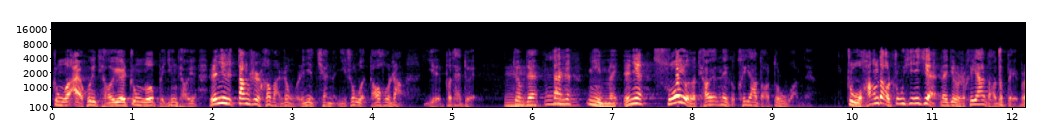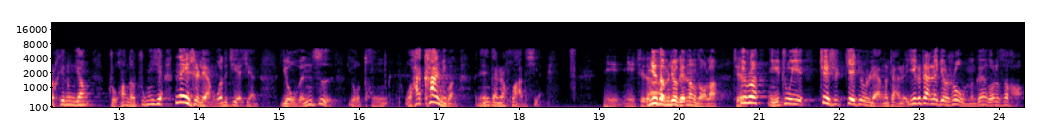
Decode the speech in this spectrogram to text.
中俄爱辉条约、中俄北京条约，人家是当时合法政府，人家签的。你说我倒后账也不太对，对不对？但是你们人家所有的条约，那个黑亚岛都是我们的。主航道中心线，那就是黑鸭岛的北边，黑龙江主航道中心线，那是两国的界限，有文字有铜，我还看见过呢。您在那画的线，你你知道？你怎么就给弄走了？就是说，你注意，这是这就是两个战略，一个战略就是说我们跟俄罗斯好，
